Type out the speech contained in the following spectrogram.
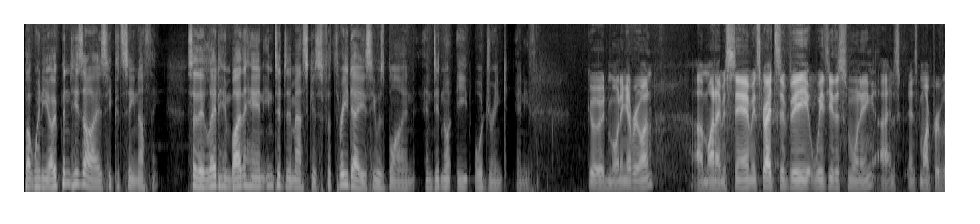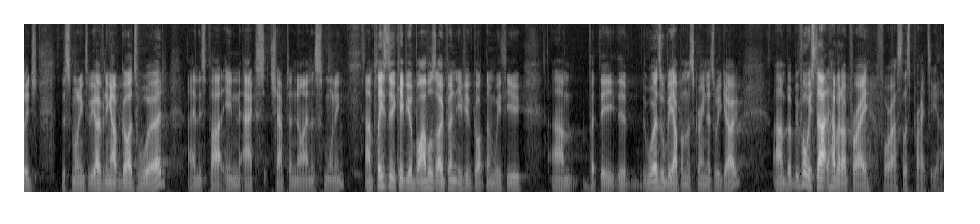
but when he opened his eyes, he could see nothing. So they led him by the hand into Damascus. For three days he was blind and did not eat or drink anything. Good morning, everyone. Uh, my name is Sam. It's great to be with you this morning, uh, and it's, it's, my privilege this morning to be opening up God's Word uh, in this part in Acts chapter 9 this morning. Um, please do keep your Bibles open if you've got them with you, um, but the, the, the, words will be up on the screen as we go. Um, but before we start, how about I pray for us? Let's pray together.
